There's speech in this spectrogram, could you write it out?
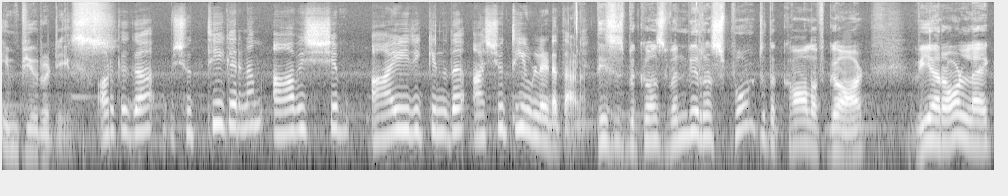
impurities. ഓർക്കുക ശുദ്ധീകരണം ആവശ്യം ആയിരിക്കുന്നത് അശുദ്ധിയുള്ളിടത്താണ് This is because when we respond to the call of God, we are all like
